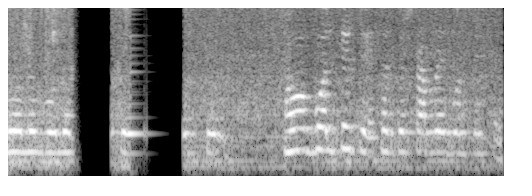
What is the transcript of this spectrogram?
बोलू बोलो. हो बोलतेच आहे. संतोष कांबळे बोलतेच आहे.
